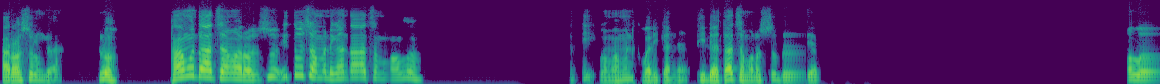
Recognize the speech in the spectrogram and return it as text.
ah, Rasul enggak? Loh kamu taat sama Rasul itu sama dengan taat sama Allah berarti pemahaman kebalikannya tidak taat sama Rasul berarti Allah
